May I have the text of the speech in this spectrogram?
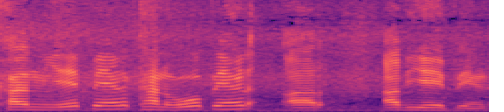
खन ये पेड़, खन वो पेड़ और अब ये पेड़।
